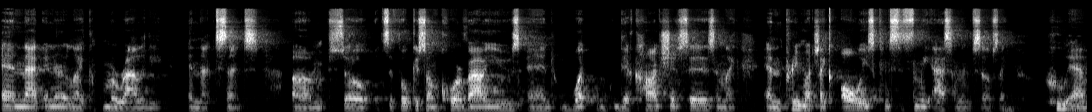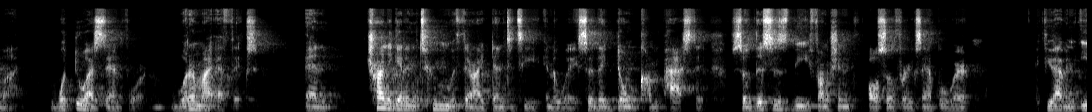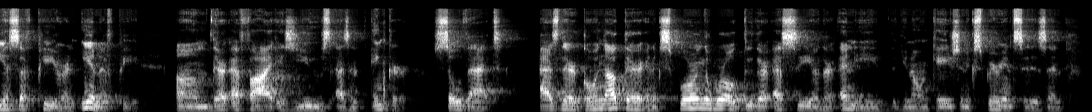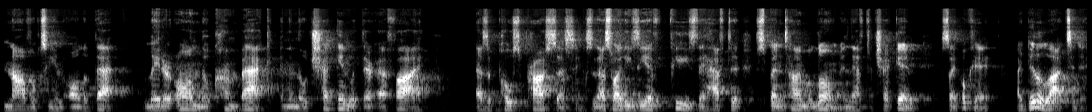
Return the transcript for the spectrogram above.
and that inner like morality in that sense. Um, so it's a focus on core values and what their conscience is, and like, and pretty much like always consistently asking themselves, like, who am I? What do I stand for? What are my ethics? And trying to get in tune with their identity in a way so they don't come past it. So this is the function also, for example, where if you have an ESFP or an ENFP, um, their FI is used as an anchor so that as they're going out there and exploring the world through their SE or their NE, you know, engaged in experiences and novelty and all of that, later on they'll come back and then they'll check in with their FI as a post processing. So that's why these EFPs, they have to spend time alone and they have to check in. It's like, okay, I did a lot today.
